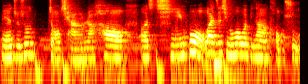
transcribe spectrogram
美元指数走强，然后呃期货外资期货未平仓的口数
